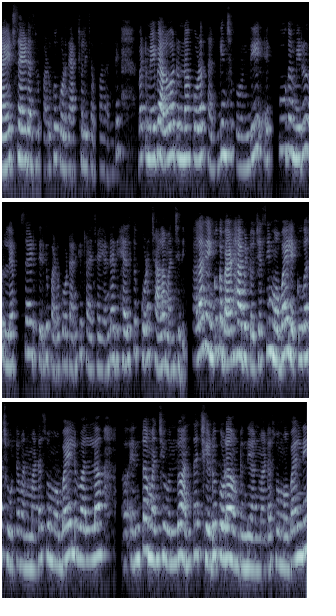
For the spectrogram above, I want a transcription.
రైట్ సైడ్ అసలు పడుకోకూడదు యాక్చువల్లీ చెప్పాలంటే. బట్ మేబీ అలవాటు ఉన్నా కూడా తగ్గించుకోండి. ఎక్కువగా మీరు లెఫ్ట్ సైడ్ తిరిగి పడుకోవడానికి ట్రై చేయండి. అది హెల్త్కి కూడా చాలా మంచిది. అలాగే ఇంకొక బ్యాడ్ హ్యాబిట్ వచ్చేసి మొబైల్ ఎక్కువగా చూడటం అనమాట సో మొబైల్ వల్ల ఎంత మంచి ఉందో అంత చెడు కూడా ఉంటుంది అనమాట సో మొబైల్ని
